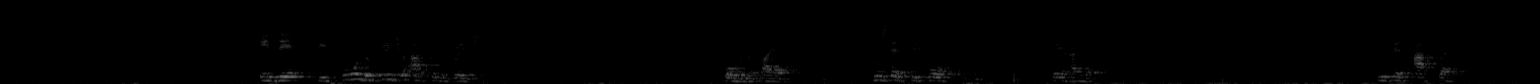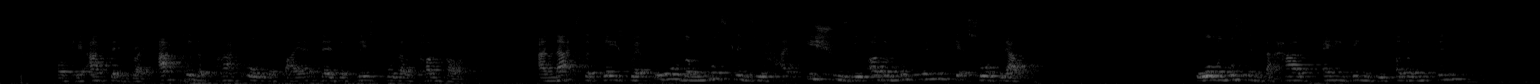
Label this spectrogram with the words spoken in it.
Is it before the bridge or after the bridge? Over the fire. Who says before? Me. Put your hand up. Who says after? Okay, after is right. After the path over the fire, there's a place called Al Qantara. And that's the place where all the Muslims who had issues with other Muslims get sorted out. All the Muslims that have any things with other Muslims,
